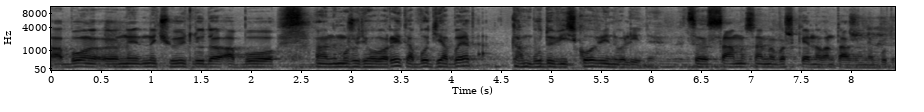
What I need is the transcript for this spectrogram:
або е, не, не чують люди, або не можуть говорити, або діабет. Там будуть військові інваліди. Це саме саме важке навантаження буде.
